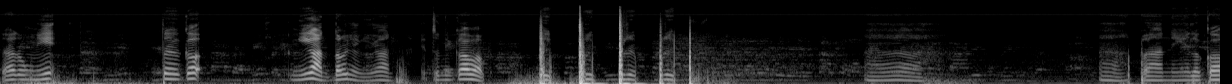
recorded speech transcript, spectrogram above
แล้วตรงนี้เตอก็อย่างนี้ก่อนต้องอย่างนี้ก่อนไอ้ตัวนี้ก็แบบปรึบปรึบปรึบปรึบ อ่า อ่า ประมาณนี้แล้วก็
